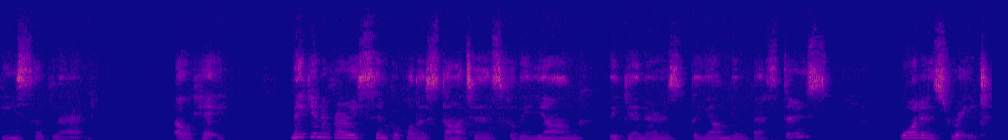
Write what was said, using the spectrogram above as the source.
piece of land. Okay, making it very simple for the starters, for the young beginners, the young investors. What is REIT?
